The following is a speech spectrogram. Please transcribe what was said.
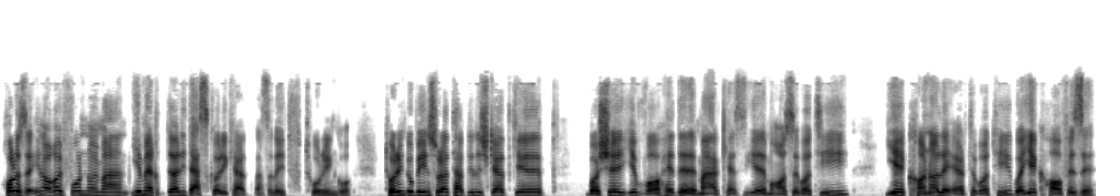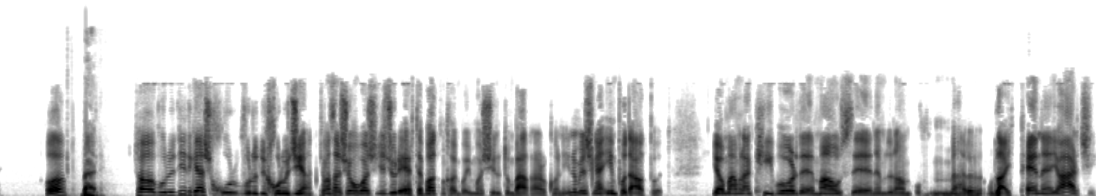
خلاصه این آقای فون نویمن یه مقداری دستکاری کرد مثلا تورینگو. تورینگو به این صورت تبدیلش کرد که باشه یه واحد مرکزی محاسباتی یه کانال ارتباطی و یک حافظه. خب؟ بله. تا ورودی دیگهش خور ورودی خروجی هن. که مثلا شما باش یه جور ارتباط می‌خوایم با این ماشینتون برقرار کنی. اینو بهش میگن input output یا معمولا کیبورد ماوس نمی‌دونم light pen یا هرچی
